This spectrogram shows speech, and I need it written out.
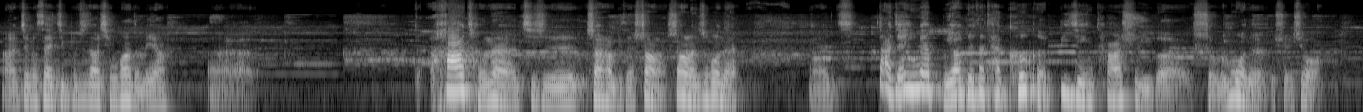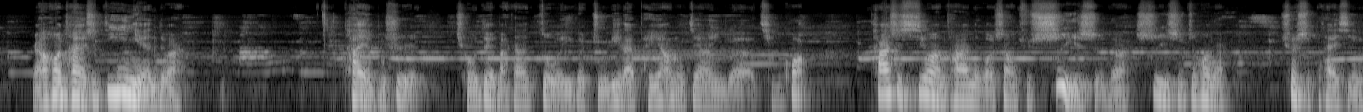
啊，这个赛季不知道情况怎么样。呃，哈腾呢，其实上场比赛上了，上了之后呢，呃，大家应该不要对他太苛刻，毕竟他是一个首轮末的选秀，然后他也是第一年，对吧？他也不是球队把他作为一个主力来培养的这样一个情况，他是希望他能够上去试一试，对吧？试一试之后呢，确实不太行，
